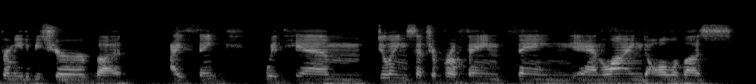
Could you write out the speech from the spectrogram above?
for me to be sure, but I think with him doing such a profane thing and lying to all of us,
